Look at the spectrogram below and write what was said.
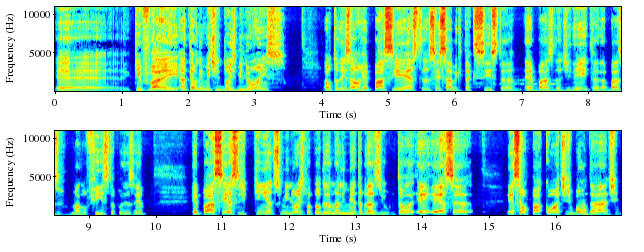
É, que vai até o limite de 2 bilhões, autorizar o repasse extra, vocês sabem que taxista é base da direita, é da base malufista, por exemplo, repasse extra de 500 milhões para o programa Alimenta Brasil. Então, é, essa esse é o pacote de bondade.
